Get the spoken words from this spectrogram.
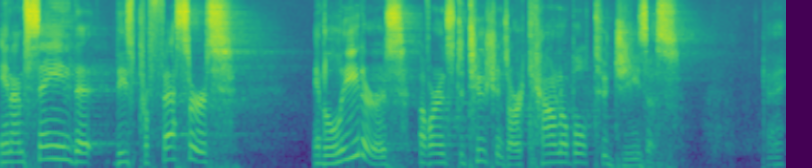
And I'm saying that these professors and leaders of our institutions are accountable to Jesus, okay?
